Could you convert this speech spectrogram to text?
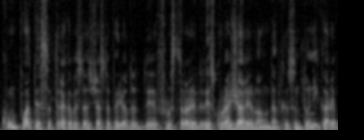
cum poate să treacă peste această perioadă de frustrare, de descurajare la un dat? Că sunt unii care,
